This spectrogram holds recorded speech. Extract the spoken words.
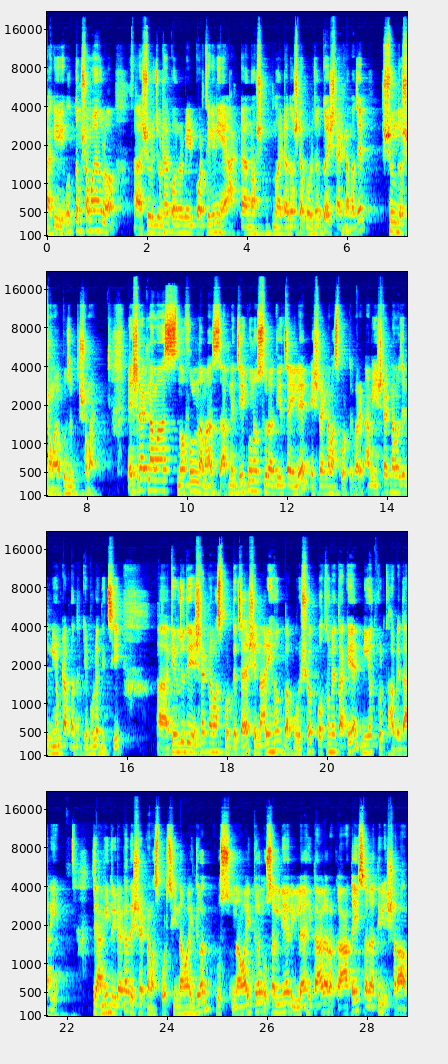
বাকি উত্তম সময় হলো সূর্য ওঠার পনেরো মিনিট পর থেকে নিয়ে আটটা নয়টা, দশটা পর্যন্ত ইশরাক নামাজের সুন্দর সময়, উপযুক্ত সময়। ইশরাক নামাজ, নফল নামাজ, আপনি যে কোনো সূরা দিয়ে চাইলে ইশরাক নামাজ পড়তে পারেন। আমি ইশরাক নামাজের নিয়মটা আপনাদেরকে বলে দিচ্ছি। কেউ যদি ইশরাক নামাজ পড়তে চায়, সে নারী হোক বা পুরুষ হোক, প্রথমে তাকে নিয়ত করতে হবে দাঁড়িয়ে। যে আমি দুই রাকাত ইশরাক নামাজ পড়ছি। নাওয়াইতুয়ান নাওয়াইতুয়ান উসাল্লিয়া লিল্লাহি তাআলা রাকাতাই সালাতিল ইশরাক।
